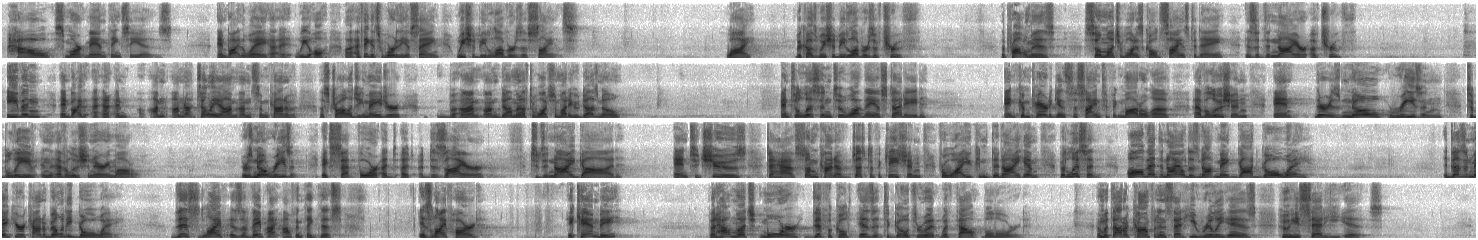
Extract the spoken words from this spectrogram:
how smart man thinks he is. And by the way, uh, we all, I think it's worthy of saying we should be lovers of science. Why? Because we should be lovers of truth. The problem is, so much of what is called science today is a denier of truth. Even, and by, and, and I'm, I'm not telling you I'm, I'm some kind of astrology major, but I'm, I'm dumb enough to watch somebody who does know and to listen to what they have studied and compare it against the scientific model of evolution. And there is no reason to believe in the evolutionary model. There's no reason except for a, a, a desire to deny God and to choose to have some kind of justification for why you can deny Him. But listen, all that denial does not make God go away. It doesn't make your accountability go away. This life is a vapor. I often think this is life hard? It can be. But how much more difficult is it to go through it without the Lord? And without a confidence that He really is who He said He is.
